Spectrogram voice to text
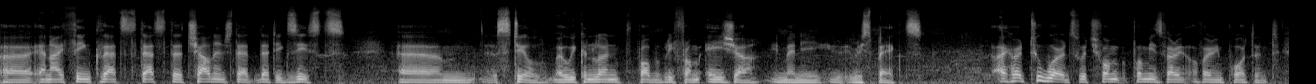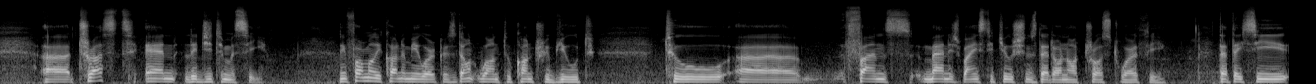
Uh, and I think that's that's the challenge that that exists um, still. We can learn probably from Asia in many respects. I heard two words which for, for me is very very important. Uh, trust and legitimacy. Informal economy workers don't want to contribute to uh, funds managed by institutions that are not trustworthy, that they see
